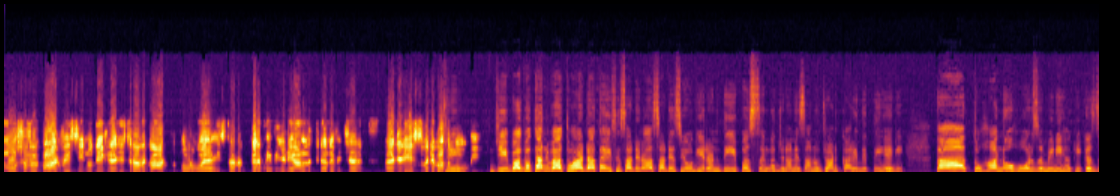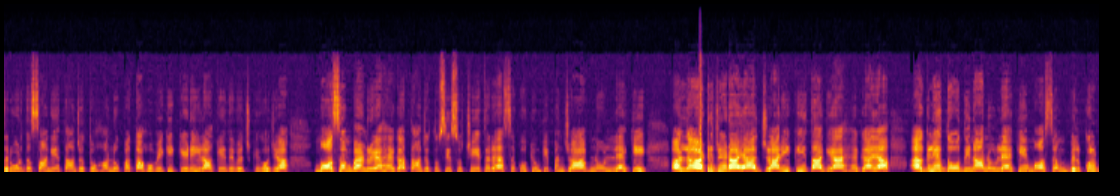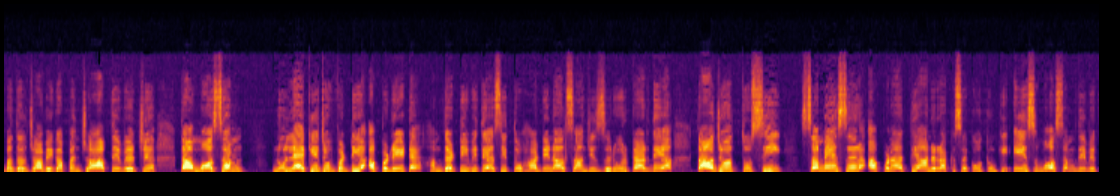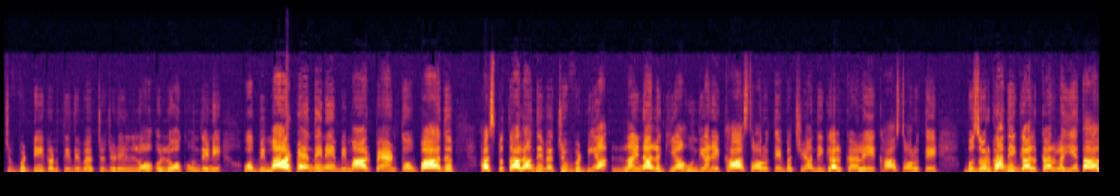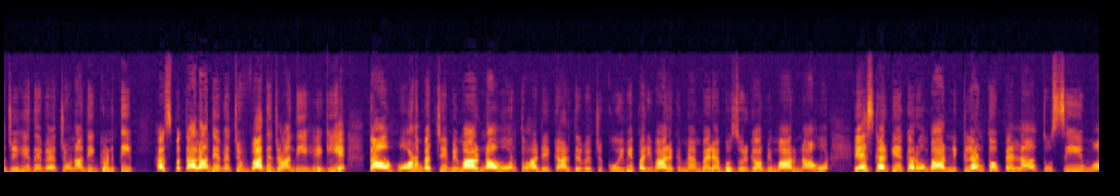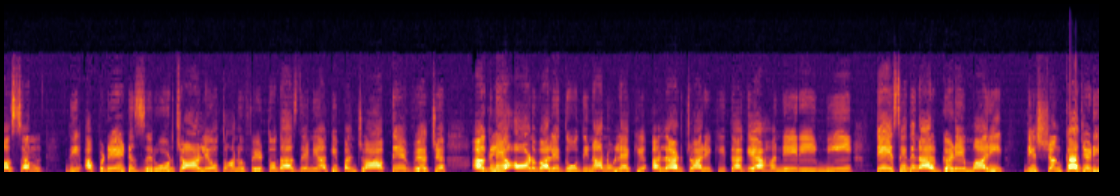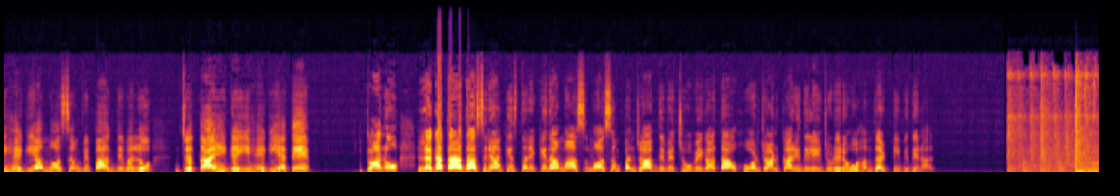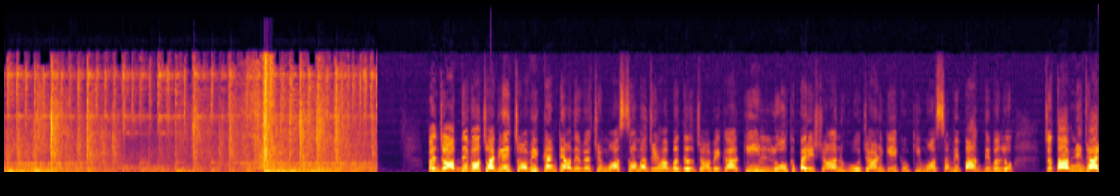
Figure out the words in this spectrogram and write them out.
ਮੌਸਮ ਵਿਭਾਗ ਵੀ ਇਸ ਚੀਜ਼ ਨੂੰ ਦੇਖ ਰਿਹਾ ਜਿਸ ਤਰ੍ਹਾਂ ਰਿਕਾਰਡ ਤੋੜ ਹੋਇਆ ਇਸ ਤਰ੍ਹਾਂ ਗਰਮੀ ਵੀ ਜਿਹੜੀ ਆਉਣ ਵਾਲੇ ਦਿਨਾਂ ਦੇ ਵਿੱਚ ਜਿਹੜੀ ਇਸ ਵੇਲੇ ਵੱਧ ਜੀ। ਪਊਗੀ ਜੀ ਬਹੁਤ ਬਹੁਤ ਧੰਨਵਾਦ ਤੁਹਾਡਾ ਤਾਂ ਇਸੇ ਸਾਡੇ ਨਾਲ ਸਾਡੇ ਸਹਿਯੋਗੀ ਰਣਦੀਪ ਸਿੰਘ ਜਿਨ੍ਹਾਂ ਨੇ ਸਾਨੂੰ ਜਾਣਕਾਰੀ ਦਿੱਤੀ ਹੈਗੀ। ਤਾਂ ਤੁਹਾਨੂੰ ਹੋਰ ਜ਼ਮੀਨੀ ਹਕੀਕਤ ਜ਼ਰੂਰ ਦੱਸਾਂਗੇ ਤਾਂ ਜੋ ਤੁਹਾਨੂੰ ਪਤਾ ਹੋਵੇ ਕਿ ਕਿਹੜੇ ਇਲਾਕੇ ਦੇ ਵਿੱਚ ਕਿਹੋ ਜਿਹਾ ਮੌਸਮ ਬਣ ਰਿਹਾ ਹੈਗਾ ਤਾਂ ਜੋ ਤੁਸੀਂ ਸੁਚੇਤ ਰਹਿ ਸਕੋ ਕਿਉਂਕਿ ਪੰਜਾਬ ਨੂੰ ਲੈ ਕੇ ਅਲਰਟ ਜਿਹੜਾ ਆ ਜਾਰੀ ਕੀਤਾ ਗਿਆ ਹੈਗਾ ਆ। ਅਗਲੇ 2 ਦਿਨਾਂ ਨੂੰ ਲੈ ਕੇ ਮੌਸਮ ਬਿਲਕੁਲ ਬਦਲ ਜਾਵੇਗਾ ਪੰਜਾਬ ਦੇ ਵਿੱਚ। ਤਾਂ ਮੌਸਮ ਨੂੰ ਲੈ ਕੇ ਜੋ ਵੱਡੀ ਅਪਡੇਟ ਹੈ, ਹਮਦਰ ਟੀਵੀ ਤੇ ਅਸੀਂ ਤੁਹਾਡੇ ਨਾਲ ਸਾਂਝੀ ਜ਼ਰੂਰ ਕਰਦੇ ਆ ਤਾਂ ਜੋ ਤੁਸੀਂ ਸਮੇਂ ਸਿਰ ਆਪਣਾ ਧਿਆਨ ਰੱਖ ਸਕੋ, ਕਿਉਂਕਿ ਇਸ ਮੌਸਮ ਦੇ ਵਿੱਚ ਵੱਡੀ ਗਿਣਤੀ ਦੇ ਵਿੱਚ ਜਿਹੜੇ ਲੋ- ਲੋਕ ਹੁੰਦੇ ਨੇ, ਉਹ ਬਿਮਾਰ ਪੈਂਦੇ ਨੇ। ਬਿਮਾਰ ਪੈਣ ਤੋਂ ਬਾਅਦ ਹਸਪਤਾਲਾਂ ਦੇ ਵਿੱਚ ਵੱਡੀਆਂ ਲਾਈਨਾਂ ਲੱਗੀਆਂ ਹੁੰਦੀਆਂ ਨੇ। ਖਾਸ ਤੌਰ ਉਤੇ ਬੱਚਿਆਂ ਦੀ ਗੱਲ ਕਰ ਲਈਏ, ਖਾਸ ਤੌਰ ਉਤੇ ਬਜ਼ੁਰਗਾਂ ਦੀ ਗੱਲ ਕਰ ਲਈਏ, ਤਾਂ ਅਜਿਹੇ ਦੇ ਵਿੱਚ ਉਹਨਾਂ ਦੀ ਗਿਣਤੀ ਹਸਪਤਾਲਾਂ ਦੇ ਵਿੱਚ ਵੱਧ ਜਾਂਦੀ ਹੈਗੀ ਹੈ। ਤਾਂ ਹੁਣ ਬੱਚੇ ਬਿਮਾਰ ਨਾ ਹੋਣ, ਤੁਹਾਡੇ ਘਰ ਦੇ ਵਿੱਚ ਕੋਈ ਵੀ ਪਰਿਵਾਰਕ ਮੈਂਬਰ ਹੈ, ਬਜ਼ੁਰਗ ਹੈ ਬਿਮਾਰ ਨਾ ਹੋਣ, ਇਸ ਕਰਕੇ ਘਰੋਂ ਬਾਹਰ ਨਿਕਲਣ ਤੋਂ ਪਹਿਲਾਂ ਤੁਸੀਂ ਮੌਸਮ ਦੀ ਅਪਡੇਟ ਜ਼ਰੂਰ ਜਾਣ ਲਿਓ। ਤੁਹਾਨੂੰ ਫਿਰ ਤੋਂ ਦੱਸ ਦੇਣੇ ਆ ਕਿ ਪੰਜਾਬ ਦੇ ਵਿੱਚ ਅਗਲੇ ਆਉਣ ਵਾਲੇ 2 ਦਿਨਾਂ ਨੂੰ ਲੈ ਕੇ ਅਲਰਟ ਜਾਰੀ ਕੀਤਾ ਗਿਆ। ਹਨੇਰੀ, ਮੀਂਹ ਤੇ ਇਸੇ ਦੇ ਨਾਲ ਗੜੇਮਾਰੀ ਦੀ ਸ਼ੰਕਾ ਜਿਹੜੀ ਹੈਗੀ ਆ, ਮੌਸਮ ਵਿਭਾਗ ਦੇ ਵੱਲੋਂ ਜਤਾਈ ਗਈ ਹੈਗੀ ਹੈ ਤੇ ਤੁਹਾਨੂੰ ਲਗਾਤਾਰ ਦੱਸ ਰਿਹਾ ਕਿਸ ਤਰੀਕੇ ਦਾ ਮੌਸਮ ਪੰਜਾਬ ਦੇ ਵਿੱਚ ਹੋਵੇਗਾ ਤਾਂ ਹੋਰ ਜਾਣਕਾਰੀ ਦੇ ਲਈ ਜੁੜੇ ਰਹੋ ਹਮਦਰਦ ਟੀਵੀ ਦੇ ਨਾਲ। ਪੰਜਾਬ ਦੇ ਵਿੱਚ ਅਗਲੇ 24 ਘੰਟਿਆਂ ਦੇ ਵਿੱਚ ਮੌਸਮ ਅਜਿਹਾ ਬਦਲ ਜਾਵੇਗਾ ਕਿ ਲੋਕ ਪਰੇਸ਼ਾਨ ਹੋ ਜਾਣਗੇ ਕਿਉਂਕਿ ਮੌਸਮ ਵਿਭਾਗ ਦੇ ਵੱਲੋਂ ਚੇਤਾਵਨੀ ਜਾਰੀ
